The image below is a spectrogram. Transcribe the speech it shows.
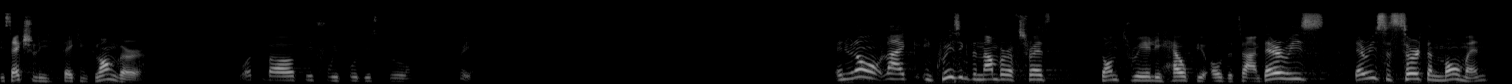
It's actually taking longer. What about if we put this to, 3? And you know, like increasing the number of threads don't really help you all the time. There is, there is a certain moment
